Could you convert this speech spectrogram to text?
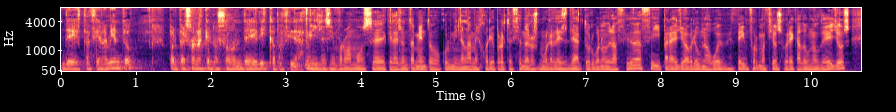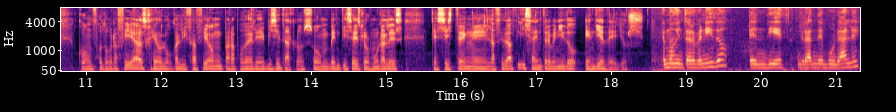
de, estacionamiento por personas que no son de discapacidad. Y les informamos eh, que el ayuntamiento culmina la mejora y protección de los murales de arte urbano de la ciudad y para ello abre una web de información sobre cada uno de ellos con fotografías, geolocalización para poder eh, visitarlos. Son 26 los murales que existen en la ciudad y se ha intervenido en 10 de ellos. Hemos intervenido en 10 grandes murales,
